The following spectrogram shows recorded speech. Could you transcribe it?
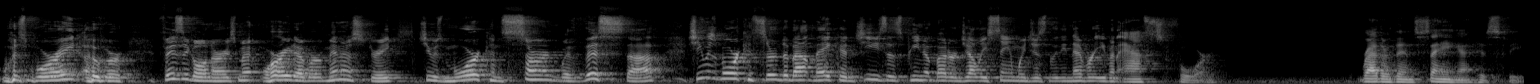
was worried over physical nourishment, worried over ministry. She was more concerned with this stuff. She was more concerned about making Jesus peanut butter and jelly sandwiches that he never even asked for, rather than staying at his feet.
